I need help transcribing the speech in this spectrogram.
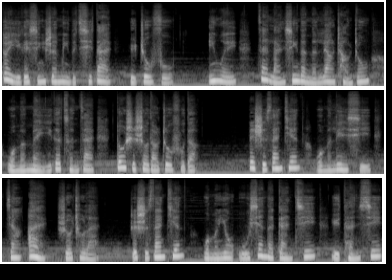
对一个新生命的期待与祝福，因为在蓝星的能量场中，我们每一个存在都是受到祝福的。这十三天，我们练习将爱说出来。这十三天。我们用无限的感激与疼惜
